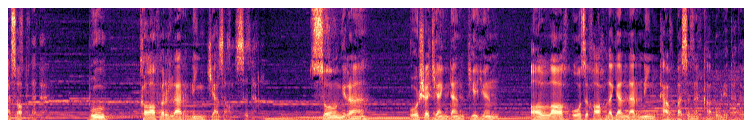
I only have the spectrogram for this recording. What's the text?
azobladi. Bu kofirlarning jazosidir. So'ngra o'sha jangdan keyin Alloh o'zi xohlaganlarning tavbasini qabul etadi.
